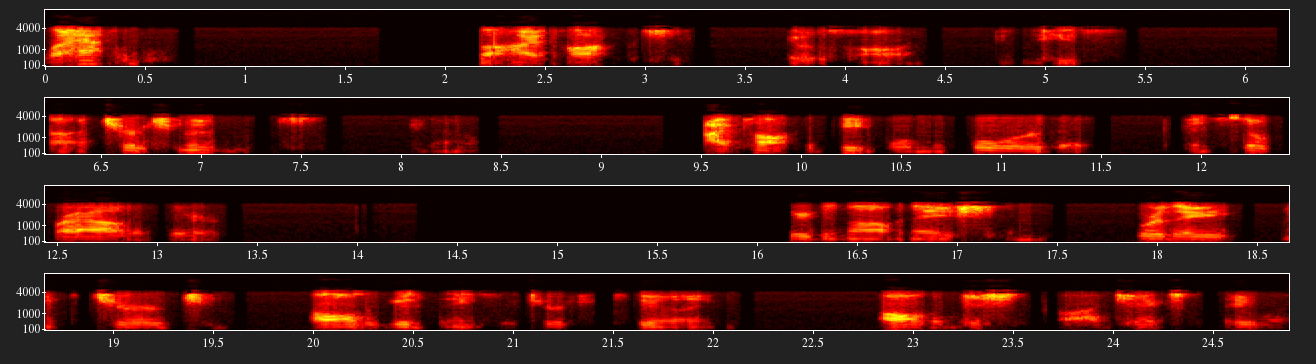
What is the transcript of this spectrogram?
laughable the hypocrisy goes on in these uh, church movements. You know, I've talked to people before that have been so proud of their their denomination, where they went to church, all the good things the church was doing, all the mission projects that they were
